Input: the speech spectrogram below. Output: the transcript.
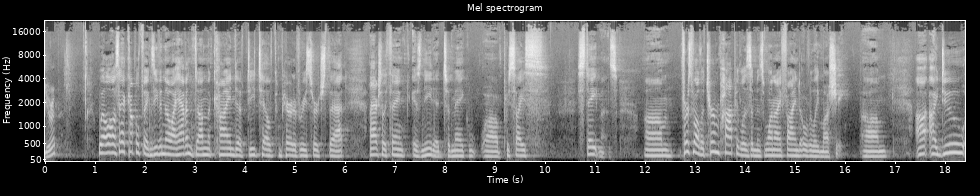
Europe? Well, I'll say a couple things, even though I haven't done the kind of detailed comparative research that I actually think is needed to make uh, precise statements. Um, first of all, the term populism is one I find overly mushy. Um, I, I do.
